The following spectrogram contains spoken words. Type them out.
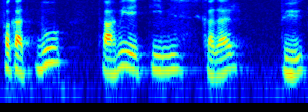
Fakat bu tahmin ettiğimiz kadar büyük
